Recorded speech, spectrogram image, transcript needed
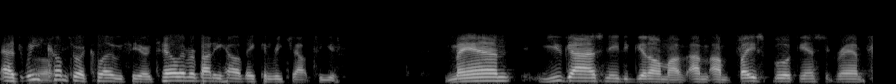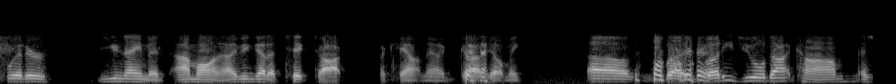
as we Oh. come to a close here, tell everybody how they can reach out to you. Man, you guys need to get on my. I'm, I'm Facebook, Instagram, Twitter, you name it. I'm on it. I've even got a TikTok account now. God help me. Um, but buddyjewell.com. That's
